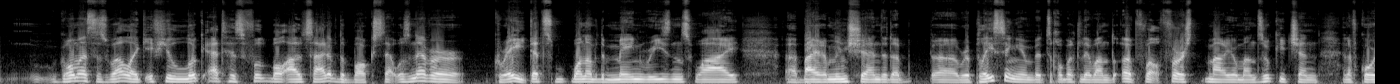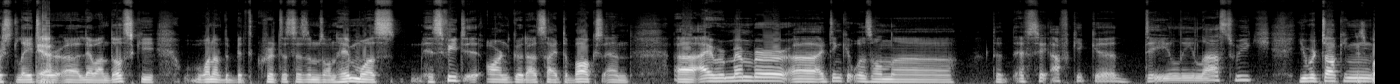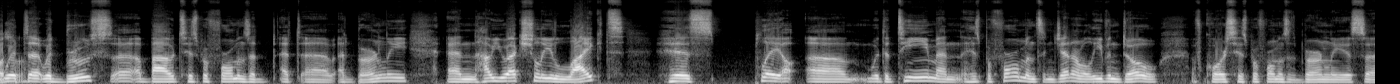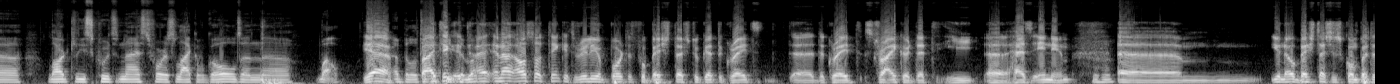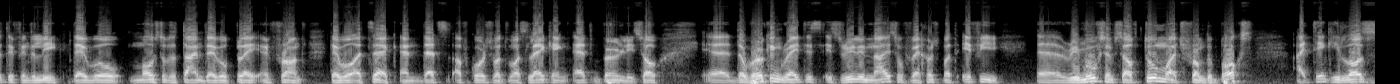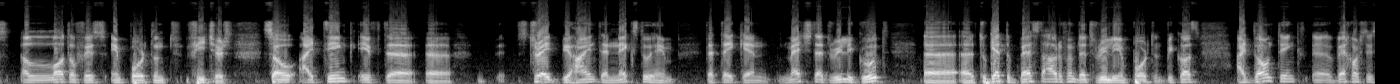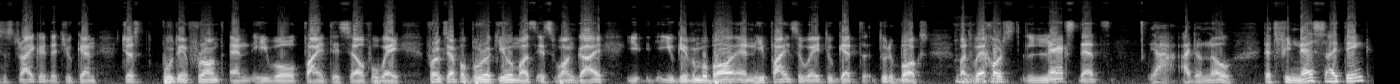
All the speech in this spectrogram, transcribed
Gomez as well, like if you look at his football outside of the box, that was never great. That's one of the main reasons why uh, Bayern München ended up uh, replacing him with Robert Lewandowski. Uh, well, first Mario Mandzukic and, and of course later Yeah. uh, Lewandowski. One of the bit criticisms on him was his feet aren't good outside the box. And uh, I remember, uh, I think it was on. Uh, the FC Afkik uh, Daily last week. You were talking with uh, with Bruce uh, about his performance at at uh, at Burnley and how you actually liked his play uh, um, with the team and his performance in general. Even though, of course, his performance at Burnley is uh, largely scrutinized for his lack of goals and uh, well, Yeah, ability but I think, it, and I also think it's really important for Besiktas to get the great, uh, the great striker that he uh, has in him. Mm-hmm. Um, you know, Besiktas is competitive in the league. They will most of the time they will play in front. They will attack, and that's of course what was lacking at Burnley. So uh, the working rate is, is really nice of Weghorst, but if he uh, removes himself too much from the box. I think he lost a lot of his important features. So I think if the uh, straight behind and next to him that they can match that really good uh, uh, to get the best out of him, that's really important because I don't think uh, Weghorst is a striker that you can just put in front and he will find himself a way. For example, Burak Yilmaz is one guy you, you give him a ball and he finds a way to get to the box, but Weghorst lacks that. Yeah, I don't know that finesse. I think.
